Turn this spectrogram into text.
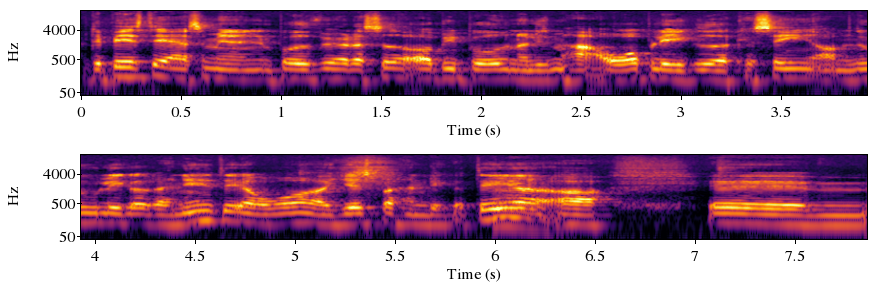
Og det bedste er simpelthen en bådfører, der sidder oppe i båden og ligesom har overblikket og kan se, om nu ligger René derovre, og Jesper han ligger der, mm. og øh,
